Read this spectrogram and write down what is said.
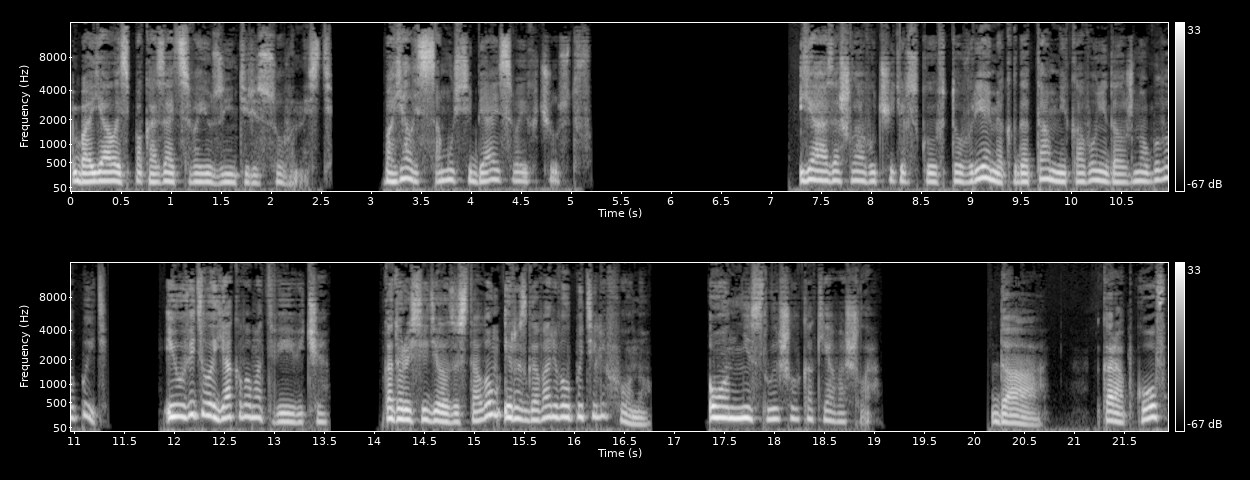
Боялась показать свою заинтересованность, боялась саму себя и своих чувств. Я зашла в учительскую в то время, когда там никого не должно было быть, и увидела Якова Матвеевича, который сидел за столом и разговаривал по телефону, он не слышал, как я вошла. «Да, Коробков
